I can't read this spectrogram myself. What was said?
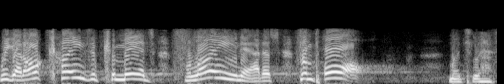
We got all kinds of commands flying at us from Paul, much less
